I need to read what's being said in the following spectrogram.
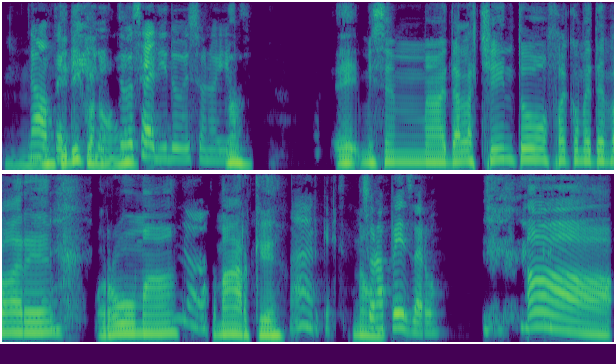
No, non perché ti dico no. Lo sai di dove sono io. No. E mi sembra dall'accento, fai come te pare, Roma, no. Marche. Marche. No. Sono a Pesaro. Ah,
